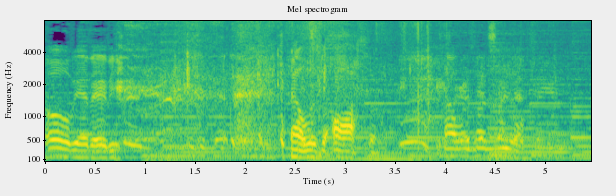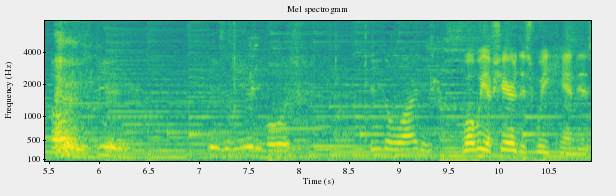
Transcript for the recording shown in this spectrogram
Oh, yeah, baby. That was awesome. That was unreal. Oh, he's a beauty. He's a beauty, boys. He's a whitey. What we have shared this weekend is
